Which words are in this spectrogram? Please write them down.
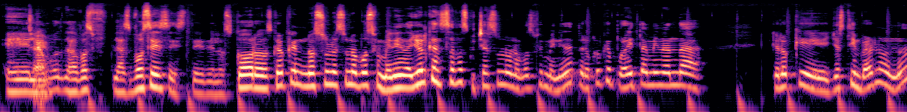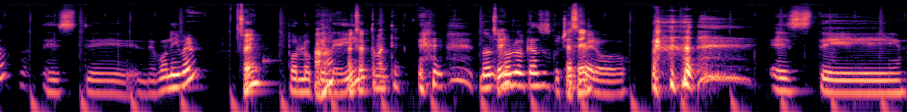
eh, la, voz, las voces este, de los coros, creo que no solo es una voz femenina. Yo alcanzaba a escuchar solo una voz femenina, pero creo que por ahí también anda, creo que Justin Vernon, ¿no? Este, de Bon Iver. Sí. Por lo que leí. Exactamente. no, no, lo alcanzo a escuchar, pero. este.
